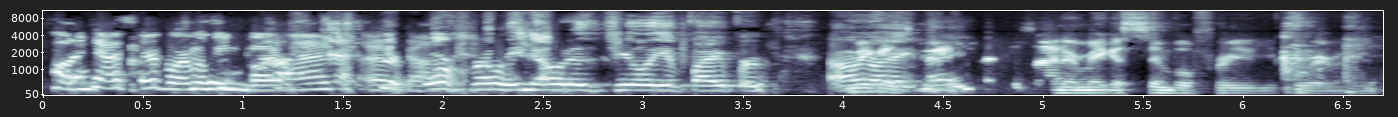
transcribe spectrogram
Podcaster formerly known as. Oh, God. Formerly known as Julia Pyper. All make right. a, make a designer make a symbol for you. You wear it around your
